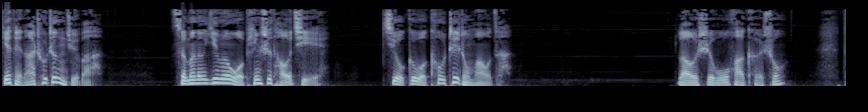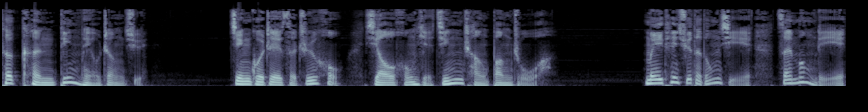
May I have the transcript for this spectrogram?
也得拿出证据吧？怎么能因为我平时淘气，就给我扣这种帽子？”老师无话可说，他肯定没有证据。经过这次之后，小红也经常帮助我。每天学的东西，在梦里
